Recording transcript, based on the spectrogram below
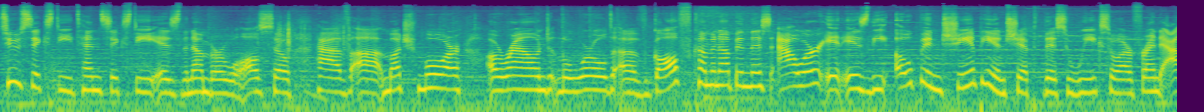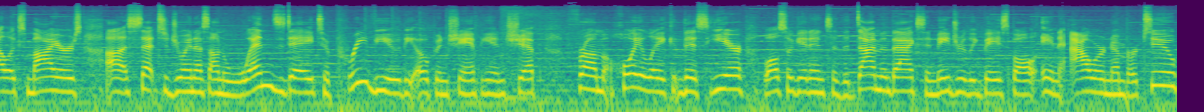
260 1060 is the number. We'll also have uh, much more around the world of golf coming up in this hour. It is the Open Championship this week, so our friend Alex Myers uh, set to join us on Wednesday to preview the Open Championship from Hoylake this year. We'll also get into the Diamondbacks and Major League Baseball in hour number two.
